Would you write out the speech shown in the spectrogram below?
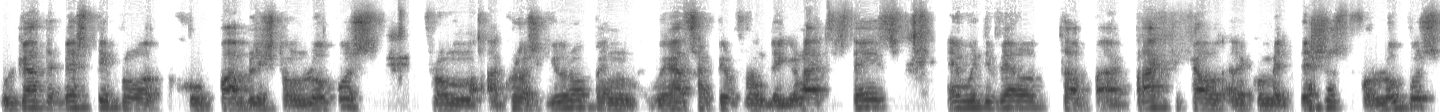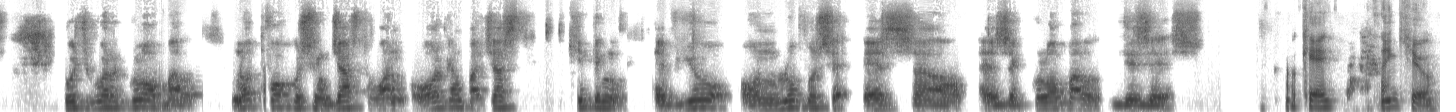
we got the best people who published on lupus from across Europe, and we had some people from the United States, and we developed uh, practical recommendations for lupus, which were global, not focusing just one organ, but just keeping a view on lupus as, uh, as a global disease. Okay, thank you.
